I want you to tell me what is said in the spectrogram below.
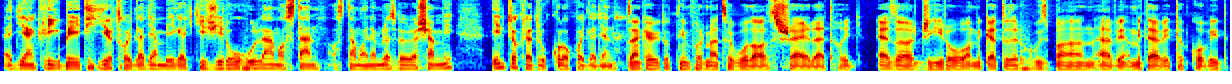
egy ilyen clickbait hírt, hogy legyen még egy kis zsíró hullám, aztán, aztán majd nem lesz belőle semmi. Én tökre drukkolok, hogy legyen. Ezen jutott információkból az sejlett, hogy ez a Giro, ami 2020-ban elvi, amit elvitt a Covid,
